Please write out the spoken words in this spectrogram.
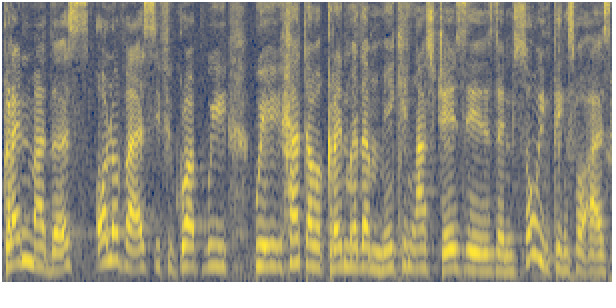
grandmothers, all of us, if you grew up, we, we had our grandmother making us jerseys and sewing things for us.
